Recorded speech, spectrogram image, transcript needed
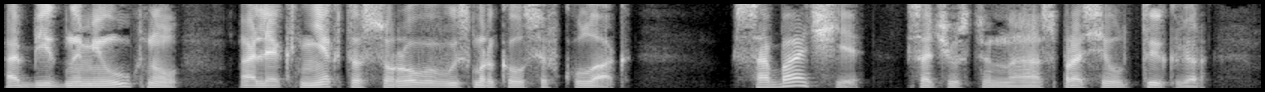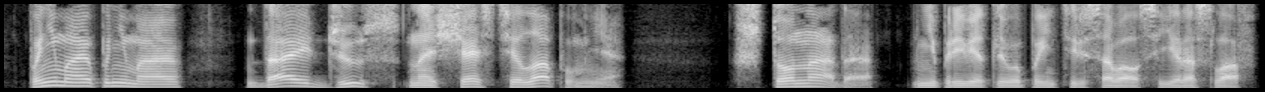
обидно мяукнул, Олег Некто сурово высморкался в кулак. «Собачьи?» — сочувственно спросил Тыквер. «Понимаю, понимаю». «Дай джус на счастье лапу мне». «Что надо?» — неприветливо поинтересовался Ярослав.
